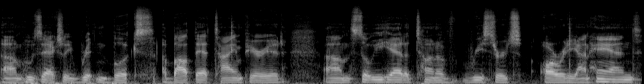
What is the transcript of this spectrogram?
Um, who's actually written books about that time period. Um, so he had a ton of research already on hand.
